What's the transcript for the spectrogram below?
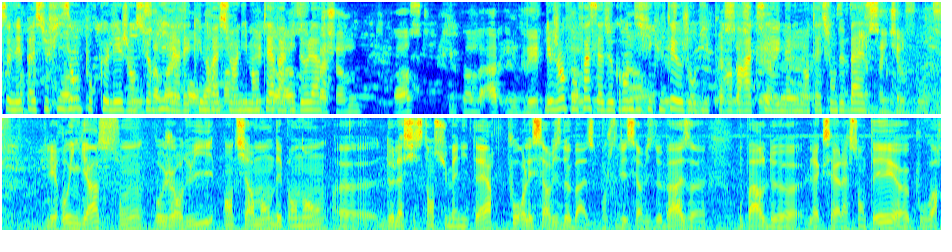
Ce n'est pas suffisant pour que les gens survivent avec une ration alimentaire à 8 dollars. Les gens font face à de grandes difficultés aujourd'hui pour avoir accès à une alimentation de base. Les Rohingyas sont aujourd'hui entièrement dépendants euh, de l'assistance humanitaire pour les services de base. Quand je dis les services de base, euh, on parle de euh, l'accès à la santé, pouvoir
